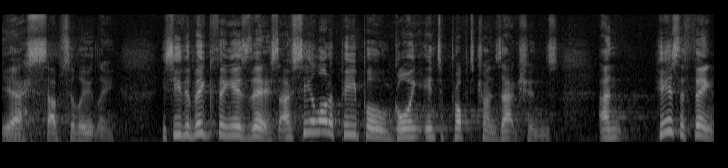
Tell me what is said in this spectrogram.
Yes, absolutely. You see, the big thing is this I see a lot of people going into property transactions, and here's the thing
